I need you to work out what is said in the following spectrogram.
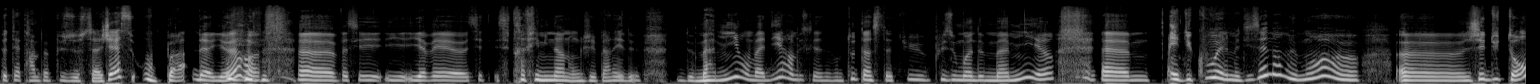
peut-être un peu plus de sagesse ou pas d'ailleurs, parce qu'il y avait c'est très féminin donc j'ai parlé de, de mamie on va dire Hein, parce qu'elles ont tout un statut plus ou moins de mamie. Hein. Euh, et du coup, elle me disait, non, mais moi, euh, euh, j'ai du temps,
